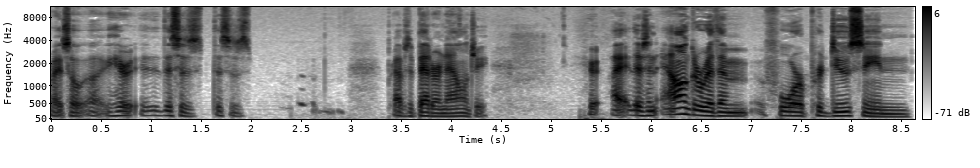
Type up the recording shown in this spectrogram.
right? So uh, here this is this is perhaps a better analogy. I, there's an algorithm for producing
